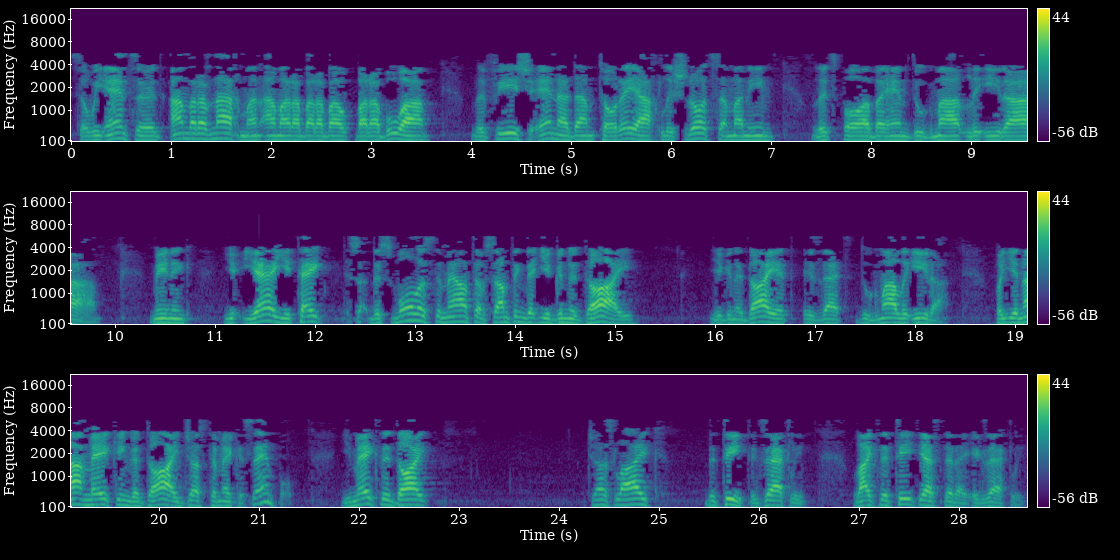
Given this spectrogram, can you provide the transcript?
So we answered, Amar of Nachman, Amar Barabua, Lefi en adam toreach lishrot samanim litzpoa behem dugma le'ira. Meaning, you, yeah, you take the smallest amount of something that you're going to dye, you're going to dye it, is that dugma le'ira. But you're not making a dye just to make a sample. You make the dye just like the teeth, exactly. Like the teeth yesterday, exactly.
